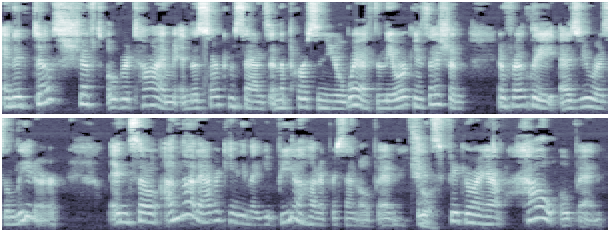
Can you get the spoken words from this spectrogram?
And it does shift over time in the circumstance and the person you're with and the organization and frankly as you as a leader and so I'm not advocating that you be 100% open. Sure. It's figuring out how open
